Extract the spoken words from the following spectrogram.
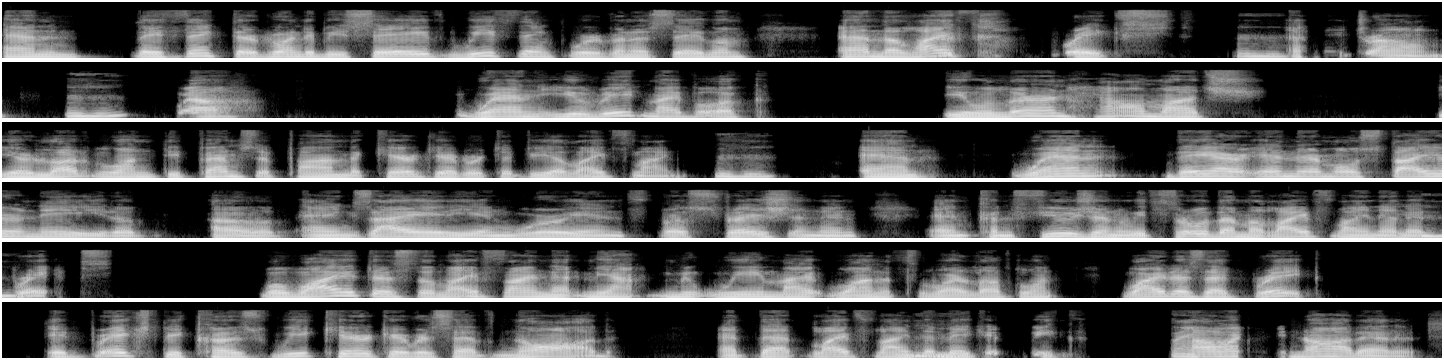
and they think they're going to be saved. We think we're going to save them, and the life breaks Mhm. and they drown. Mhm. Well, when you read my book, you will learn how much your loved one depends upon the caregiver to be a lifeline. Mhm. And when they are in their most dire need of, of anxiety and worry and frustration and, and confusion, we throw them a lifeline and it Mhm. breaks. Well, why does the lifeline that we might want to through our loved one, why does that break? It breaks because we caregivers have gnawed at that lifeline to Mhm. make it weak. Right. How have we gnawed at it?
